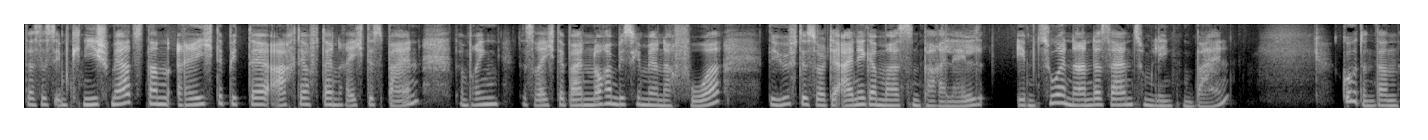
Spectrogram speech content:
dass es im Knie schmerzt, dann richte bitte, achte auf dein rechtes Bein, dann bring das rechte Bein noch ein bisschen mehr nach vor. Die Hüfte sollte einigermaßen parallel eben zueinander sein zum linken Bein. Gut, und dann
